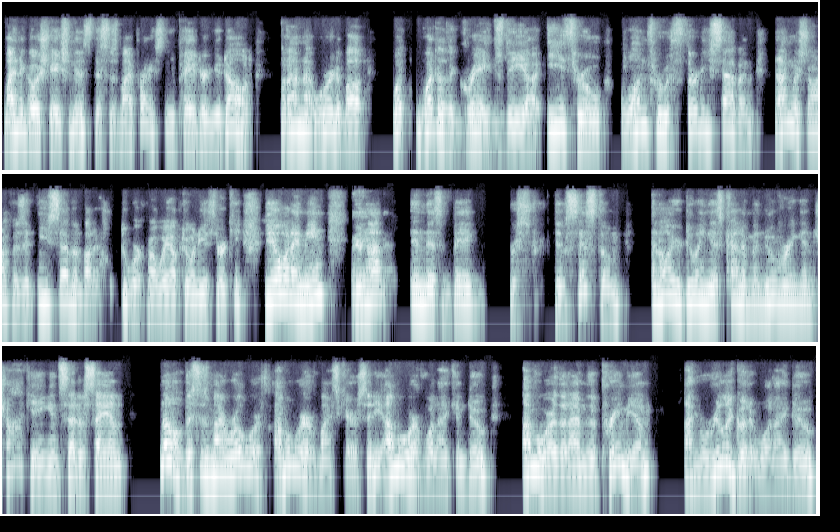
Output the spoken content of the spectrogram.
my negotiation is this is my price and you pay it or you don't, but I'm not worried about what what are the grades the uh, e through 1 through 37 and i'm going to start off as an e7 but i hope to work my way up to an e13 you know what i mean you're not in this big restrictive system and all you're doing is kind of maneuvering and jockeying instead of saying no this is my real worth i'm aware of my scarcity i'm aware of what i can do i'm aware that i'm the premium i'm really good at what i do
